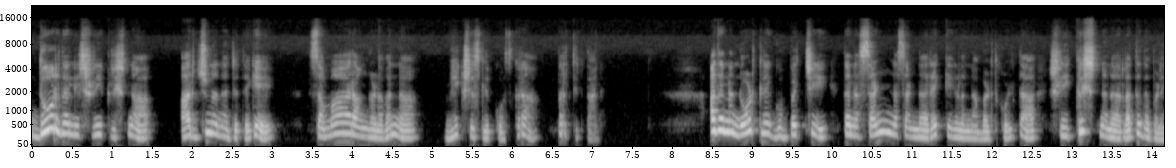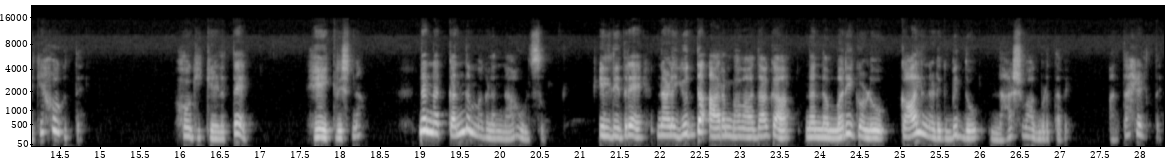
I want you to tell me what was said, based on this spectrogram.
ದೂರದಲ್ಲಿ ಶ್ರೀಕೃಷ್ಣ ಅರ್ಜುನನ ಜೊತೆಗೆ ಸಮಾರಾಂಗಣವನ್ನ ವೀಕ್ಷಿಸ್ಲಿಕ್ಕೋಸ್ಕರ ಬರ್ತಿರ್ತಾನೆ. ಅದನ್ನು ನೋಡ್ತಲೇ ಗುಬ್ಬಚ್ಚಿ ತನ್ನ ಸಣ್ಣ ಸಣ್ಣ ರೆಕ್ಕೆಗಳನ್ನು ಬಡ್ದುಕೊಳ್ತಾ ಶ್ರೀಕೃಷ್ಣನ ರಥದ ಬಳಿಗೆ ಹೋಗುತ್ತೆ. ಹೋಗಿ ಕೇಳುತ್ತೆ, ಹೇ ಕೃಷ್ಣ, ನನ್ನ ಕಂದಮ್ಮಗಳನ್ನ ಉಳಿಸು. ಇಲ್ದಿದ್ರೆ ನಾಳೆ ಯುದ್ಧ ಆರಂಭವಾದಾಗ ನನ್ನ ಮರಿಗಳು ಕಾಲಿನಡಿಗೆ ಬಿದ್ದು ನಾಶವಾಗ್ಬಿಡ್ತವೆ, ಅಂತ ಹೇಳ್ತೆ.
